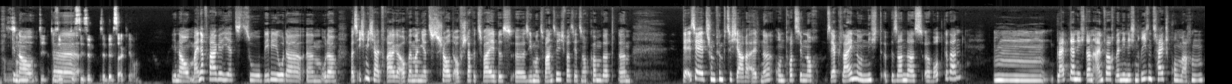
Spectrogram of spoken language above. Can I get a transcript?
Das ist genau. So die, die, die, äh, das ist die simpelste Erklärung. Genau, meine Frage jetzt zu Baby Yoda, ähm, oder was ich mich halt frage, auch wenn man jetzt schaut auf Staffel 2 bis äh, 27, was jetzt noch kommen wird, ähm, der ist ja jetzt schon 50 Jahre alt, ne? Und trotzdem noch sehr klein und nicht besonders äh, wortgewandt. Mm, bleibt der nicht dann einfach, wenn die nicht einen riesen Zeitsprung machen,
